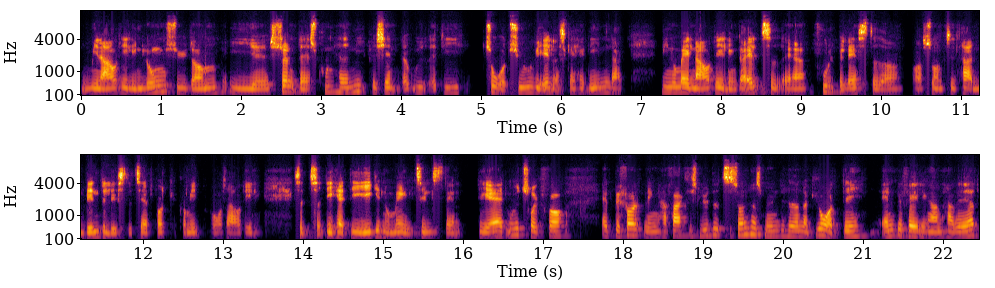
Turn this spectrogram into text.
min afdeling lungesygdomme i øh, søndags kun havde ni patienter ud af de 22, vi ellers skal have indlagt. Vi er normalt en afdeling, der altid er fuldt belastet og, og sådan set har en venteliste til, at folk kan komme ind på vores afdeling. Så, så det her det er ikke normal tilstand. Det er et udtryk for, at befolkningen har faktisk lyttet til sundhedsmyndighederne og gjort det, anbefalingerne har været.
